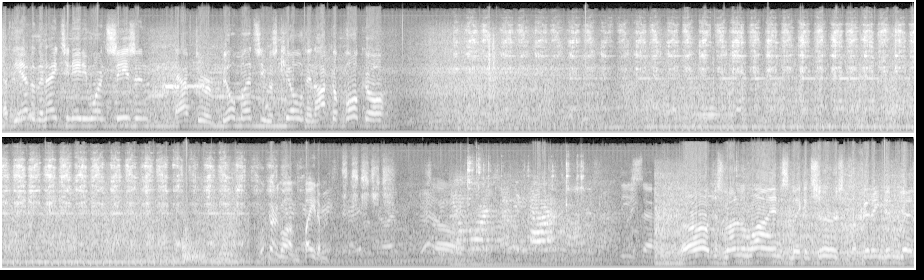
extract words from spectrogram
at the end of the 1981 season after Bill Muncey was killed in Acapulco. We're going to go out and bite him. So, these, Oh, just running the lines, making sure the fitting didn't get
